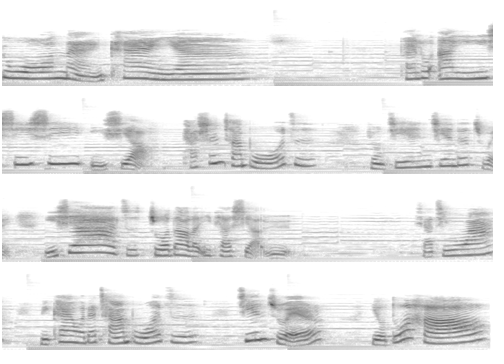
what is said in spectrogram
多难看呀！白鹭阿姨嘻嘻一笑，她伸长脖子，用尖尖的嘴一下子捉到了一条小鱼。小青蛙，你看我的长脖子、尖嘴儿有多好！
